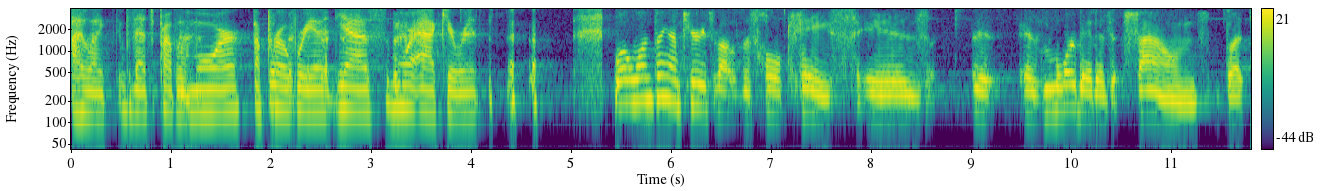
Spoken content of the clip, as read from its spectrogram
I like that's probably more appropriate. yes, more accurate. well, one thing I'm curious about this whole case is. It, as morbid as it sounds, but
